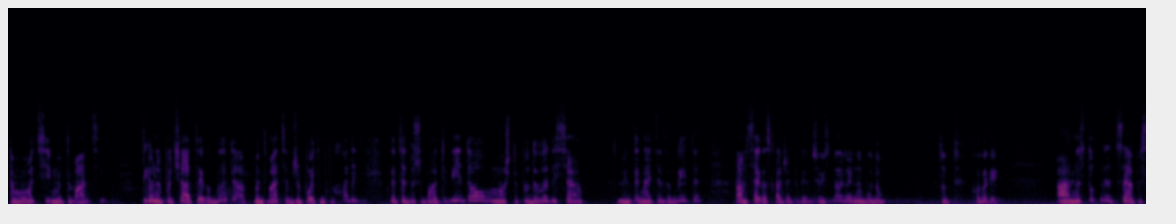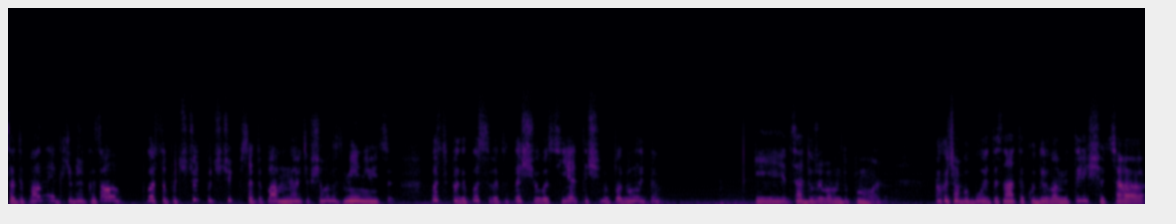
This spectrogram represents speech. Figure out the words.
емоції, мотивації. Потрібно почати робити, а мотивація вже потім приходить. Про це дуже багато відео, ви можете подивитися в інтернеті забити. Вам все розкажуть про цю історію, не буду тут говорити. А наступне це писати плани, як я вже казала. Просто по чуть-чуть, по чуть-чуть писати плани, навіть якщо вони змінюються. Просто переписувати те, що у вас є, те, що ви плануєте. І це дуже вам допоможе. Ви хоча б будете знати, куди вам іти, що ця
